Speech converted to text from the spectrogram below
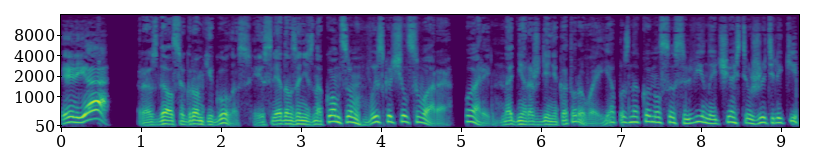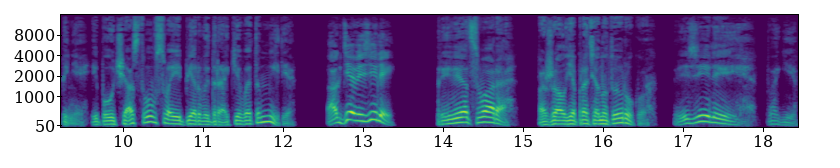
«Илья!» Раздался громкий голос, и следом за незнакомцем выскочил Свара, парень, на дне рождения которого я познакомился с львиной частью жителей Кипени и поучаствовал в своей первой драке в этом мире. «А где Визилий?» «Привет, Свара!» — пожал я протянутую руку. «Визилий погиб».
